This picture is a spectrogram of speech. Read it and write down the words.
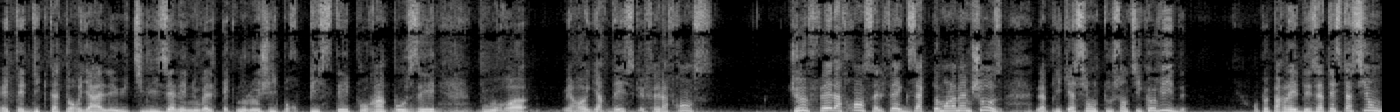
était dictatorial et utilisait les nouvelles technologies pour pister, pour imposer, pour... Euh, mais regardez ce que fait la France. Que fait la France? Elle fait exactement la même chose. L'application Tous Anti-Covid. On peut parler des attestations,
